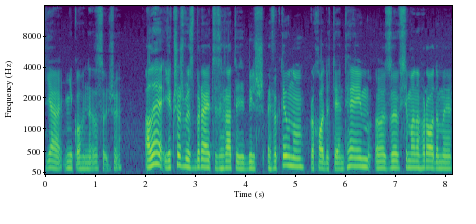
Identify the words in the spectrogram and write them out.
я нікого не засуджую. Але якщо ж ви збираєтесь грати більш ефективно, проходити ендгейм е, з всіма нагородами,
